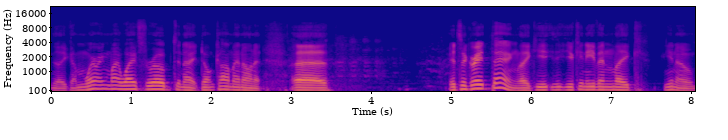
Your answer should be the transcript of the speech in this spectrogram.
like I'm wearing my wife's robe tonight. Don't comment on it. Uh, it's a great thing. Like you, you can even like, you know,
